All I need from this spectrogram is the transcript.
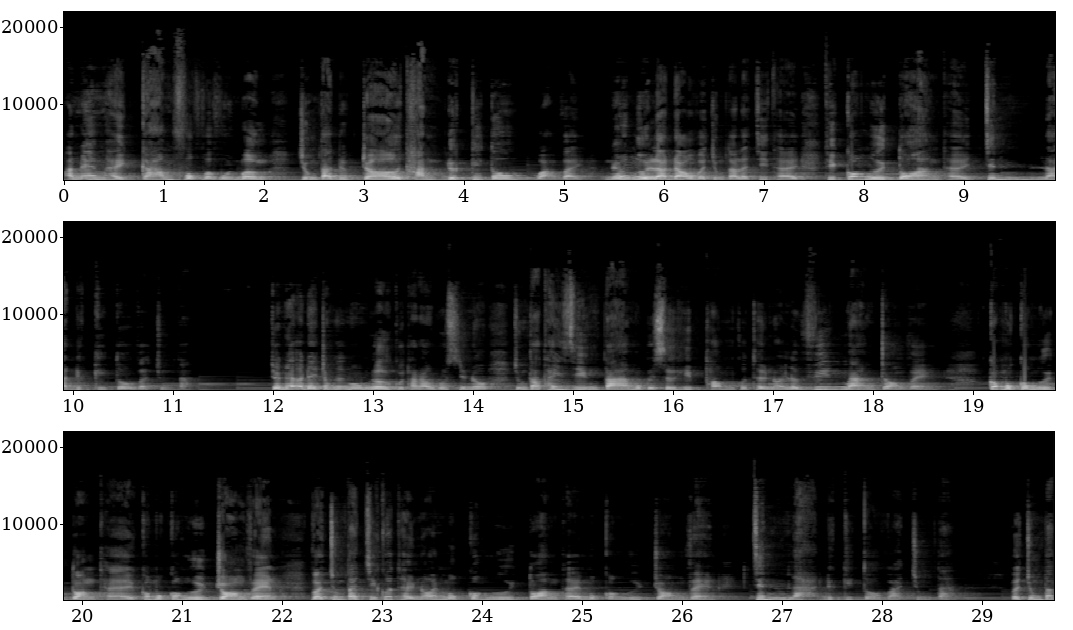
Anh em hãy cảm phục và vui mừng chúng ta được trở thành Đức Kitô. Quả vậy, nếu người là đầu và chúng ta là chi thể thì con người toàn thể chính là Đức Kitô và chúng ta. Cho nên ở đây trong cái ngôn ngữ của Thánh Augustino chúng ta thấy diễn tả một cái sự hiệp thông có thể nói là viên mãn trọn vẹn. Có một con người toàn thể, có một con người trọn vẹn và chúng ta chỉ có thể nói một con người toàn thể, một con người trọn vẹn chính là Đức Kitô và chúng ta. Và chúng ta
